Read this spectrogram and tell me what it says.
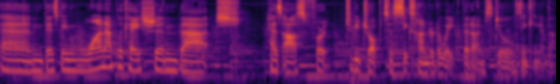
and there's been one application that has asked for it to be dropped to 600 a week that I'm still thinking about.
